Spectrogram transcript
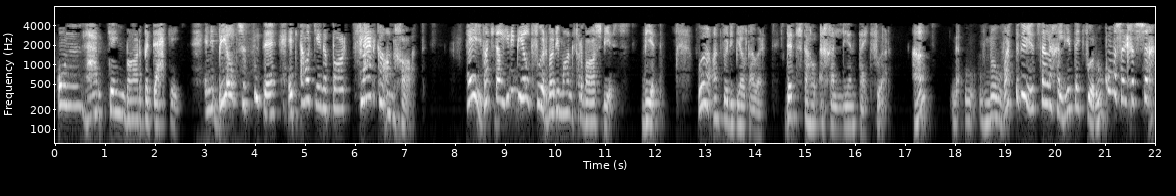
onherkenbaar bedek het. En die beeld se voete het elkeen 'n paar vlerke aangetree. "Hey, wat stel hierdie beeld voor?" wou die man verbaas wees. Weet O, antwoord die beeldhouer, dit stel 'n geleentheid voor. H? Nou, nou wat bedoel jy? Dit stel 'n geleentheid voor. Hoekom is sy gesig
